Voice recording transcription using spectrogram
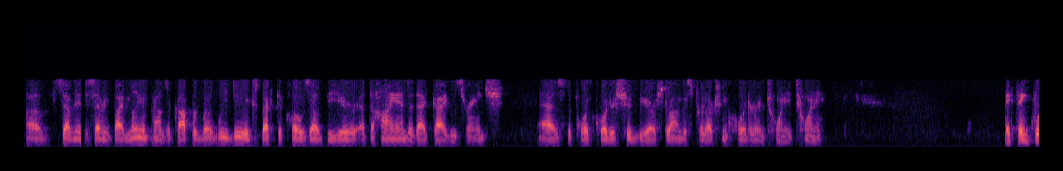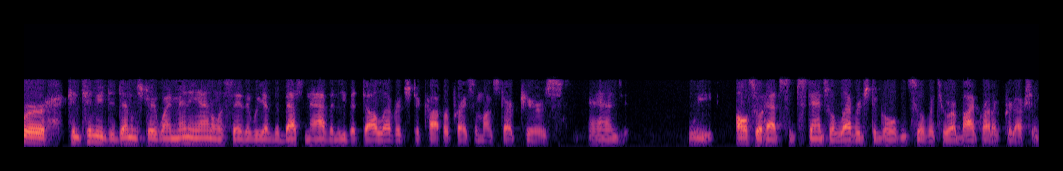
of 70 to 75 million pounds of copper, but we do expect to close out the year at the high end of that guidance range, as the fourth quarter should be our strongest production quarter in 2020. I think we're continuing to demonstrate why many analysts say that we have the best NAV and EBITDA leverage to copper price amongst our peers, and we also have substantial leverage to gold and silver through our byproduct production,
